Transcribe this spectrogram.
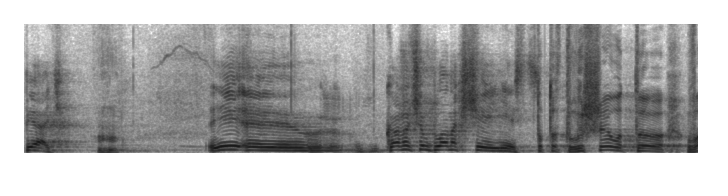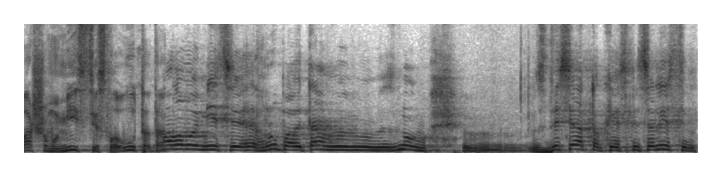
5. І е, кажуть, що в планах ще є. Тобто лише от е, в вашому місті Славута, В малому місці група там ну, з десяток спеціалістів.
